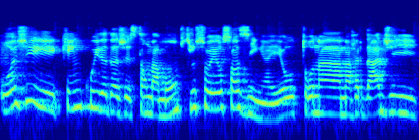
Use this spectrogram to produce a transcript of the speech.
Hoje, quem cuida da gestão da Monstro sou eu sozinha. Eu tô, na, na verdade,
